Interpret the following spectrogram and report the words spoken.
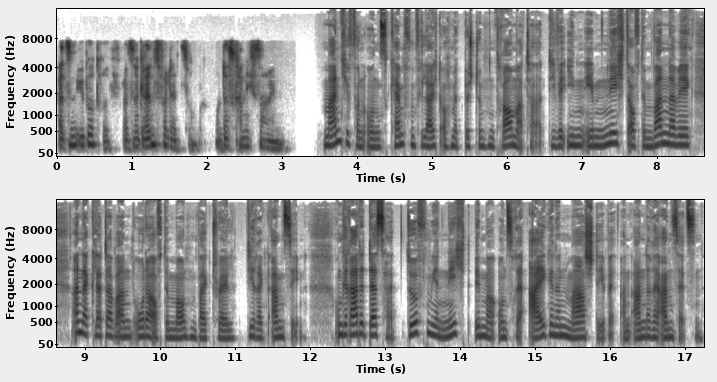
als einen Übergriff, als eine Grenzverletzung. Und das kann nicht sein. Manche von uns kämpfen vielleicht auch mit bestimmten Traumata, die wir ihnen eben nicht auf dem Wanderweg, an der Kletterwand oder auf dem Mountainbike Trail direkt ansehen. Und gerade deshalb dürfen wir nicht immer unsere eigenen Maßstäbe an andere ansetzen,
